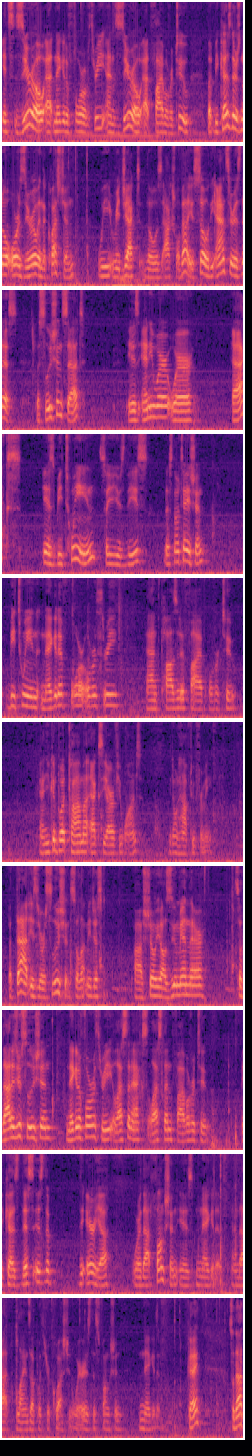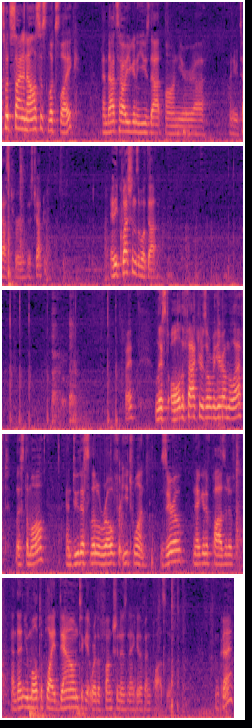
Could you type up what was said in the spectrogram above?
It's 0 at negative 4 over 3 and 0 at 5 over 2. But because there's no or 0 in the question, we reject those actual values. So the answer is this. The solution set is anywhere where x is between, so you use these this notation, between negative 4 over 3 and positive 5 over 2. And you can put comma xer if you want. You don't have to for me. But that is your solution. So let me just uh, show you. I'll zoom in there. So that is your solution. Negative 4 over 3, less than x, less than 5 over 2. Because this is the, the area where that function is negative, and that lines up with your question. Where is this function negative? Okay? So that's what sign analysis looks like, and that's how you're going to use that on your, uh, on your test for this chapter. Any questions about that? Okay? List all the factors over here on the left, list them all, and do this little row for each one. Zero, negative, positive, and then you multiply down to get where the function is negative and positive. Okay?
